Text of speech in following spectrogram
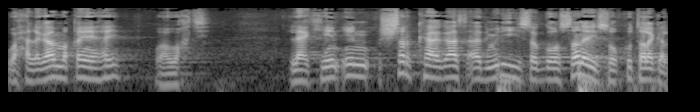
waxa lagaa maqan yahay waa wakhti laakiin in sharkaagaas aad midhihiisa goosanayso ku talagal.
